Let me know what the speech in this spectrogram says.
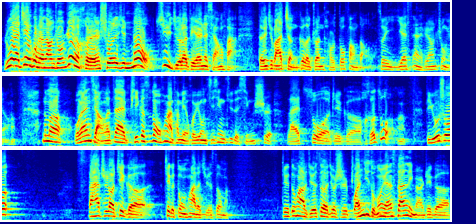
如果在这个过程当中，任何人说了一句 “no”，拒绝了别人的想法，等于就把整个的砖头都放倒了。所以 “yes and” 非常重要哈。那么我刚才讲了，在皮克斯动画，他们也会用即兴剧的形式来做这个合作啊。比如说，大家知道这个这个动画的角色吗？这个动画的角色就是《玩具总动员三》里面这个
